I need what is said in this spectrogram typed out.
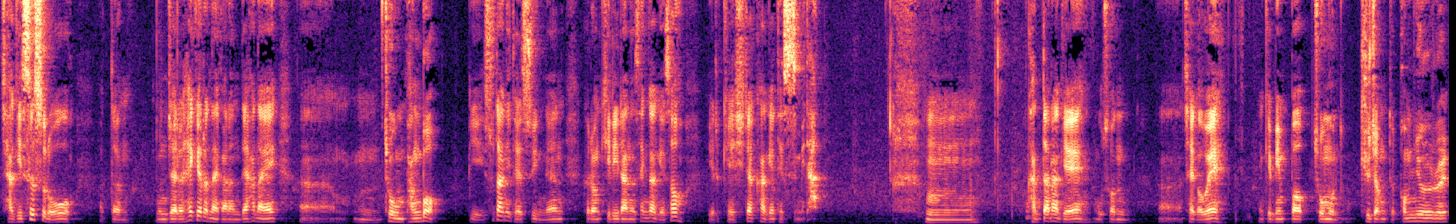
자기 스스로 어떤 문제를 해결해 나가는데 하나의 어, 음, 좋은 방법이 수단이 될 수 있는 그런 길이라는 생각에서 이렇게 시작하게 됐습니다. 음, 간단하게 우선 어, 제가 왜 이렇게 민법 조문, 규정들, 법률을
